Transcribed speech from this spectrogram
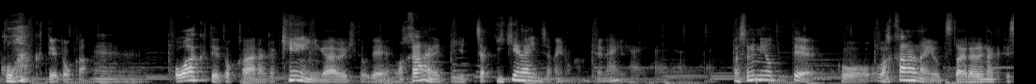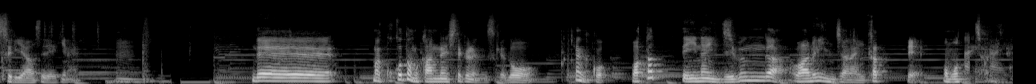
怖くてとか、うん怖くてとか、なんか権威がある人で分からないって言っちゃいけないんじゃないのかみたいなね、はいはいはいはいはい。それによって、こう、分からないを伝えられなくてすり合わせできない。うんで、まあ、こことも関連してくるんですけど、なんかこう、分かっていない自分が悪いんじゃないかって思っはいちゃうみたいな。はいはい。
